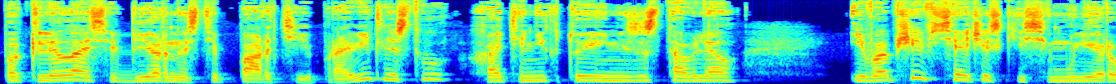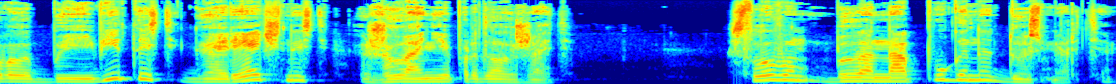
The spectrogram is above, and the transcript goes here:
поклялась в верности партии и правительству, хотя никто ее не заставлял, и вообще всячески симулировала боевитость, горячность, желание продолжать. Словом, была напугана до смерти.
